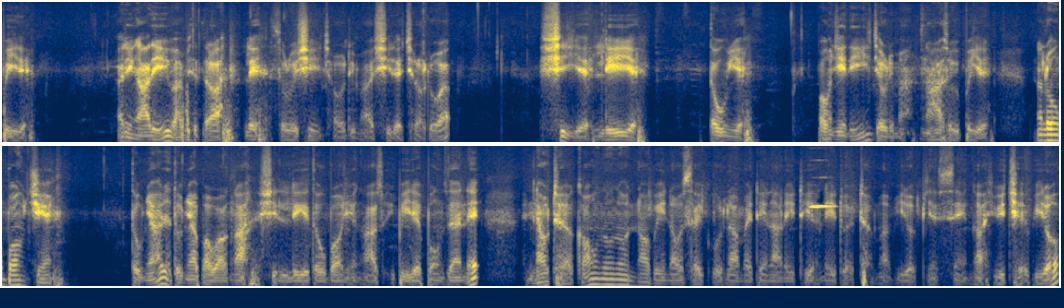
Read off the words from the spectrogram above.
ပေးတယ်အဲ့ဒီ၅ဒီဘာဖြစ်သလားလဲဆိုလို့ရှိရင်ကျွန်တော်ဒီမှာရှိတယ်ကျွန်တော်တို့က၈ရယ်၄ရယ်၃ရယ်ပေါင်းခြင်းဒီကျွန်တော်ဒီမှာ၅ဆိုပြီးပေးတယ်နှလုံးပေါင်းခြင်း၃ညာတဲ့၃ညာပါပါ၅၈၄၃ပေါင်းခြင်း၅ဆိုပြီးပေးတဲ့ပုံစံနဲ့ နောက်ထပ်အကောင်းဆုံးသောနောက်ပိနောက်ဆိုင်ကိုလာမယ့်တင်လာနေ့တရက်နေ့အတွက်ထပ်မံပြီးတော့ပြင်ဆင်ကရွေးချယ်ပြီးတော့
